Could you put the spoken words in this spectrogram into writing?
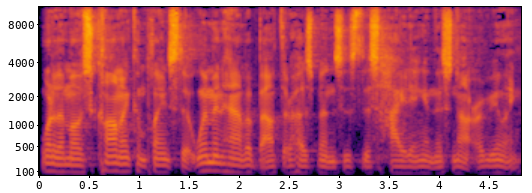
one of the most common complaints that women have about their husbands is this hiding and this not revealing.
